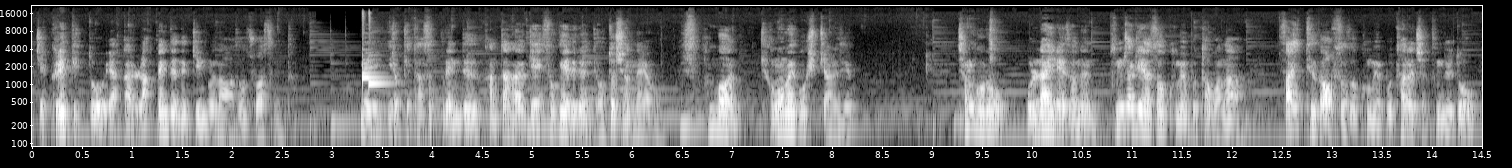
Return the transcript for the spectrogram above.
이제 그래픽도 약간 락밴드 느낌으로 나와서 좋았습니다. 네, 이렇게 다섯 브랜드 간단하게 소개해드렸는데 어떠셨나요? 한번 경험해보고 싶지 않으세요? 참고로 온라인에서는 품절이라서 구매 못하거나 사이트가 없어서 구매 못하는 제품들도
